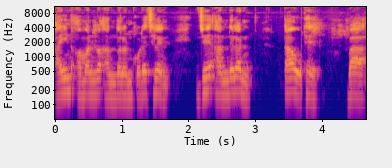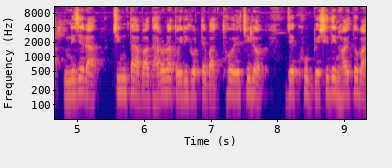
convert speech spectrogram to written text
আইন অমান্য আন্দোলন করেছিলেন। যে আন্দোলন তাও বা নিজেরা চিন্তা বা ধারণা তৈরি করতে বাধ্য হয়েছিল যে খুব বেশি দিন হয়তোবা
